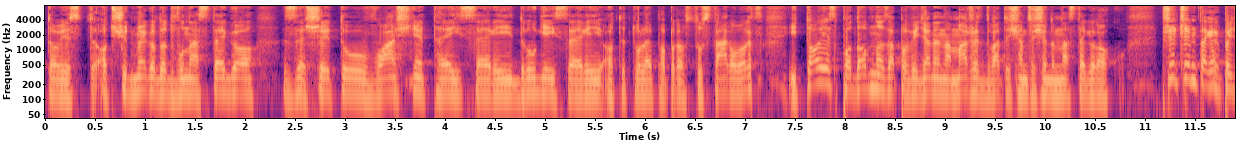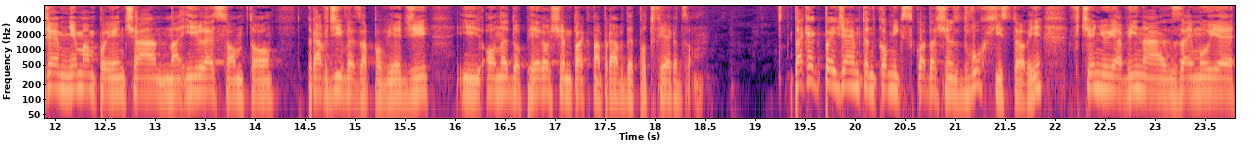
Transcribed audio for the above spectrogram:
to jest od 7 do 12 zeszytu właśnie tej serii, drugiej serii o tytule po prostu Star Wars i to jest podobno zapowiedziane na marzec 2017 roku. Przy czym, tak jak powiedziałem, nie mam pojęcia na ile są to prawdziwe zapowiedzi i one dopiero się tak naprawdę potwierdzą. Tak jak powiedziałem, ten komiks składa się z dwóch historii. W cieniu Jawina zajmuje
